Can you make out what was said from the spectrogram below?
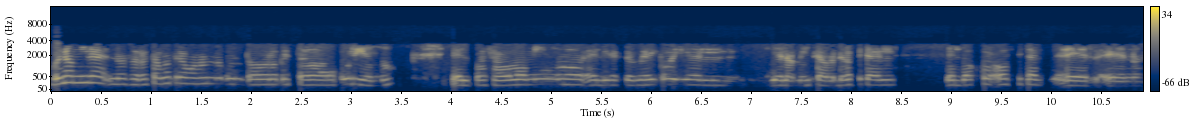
Bueno, mira, nosotros estamos trabajando con todo lo que está ocurriendo. El pasado domingo el director médico y el, y el administrador del hospital del Doctor Hospital eh, eh, nos,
